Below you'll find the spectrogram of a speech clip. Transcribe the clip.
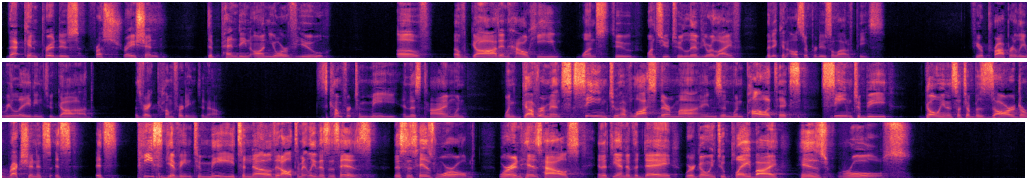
that can produce frustration, depending on your view of, of God and how He wants, to, wants you to live your life but it can also produce a lot of peace. If you're properly relating to God, that's very comforting to know. It's comfort to me in this time when, when governments seem to have lost their minds and when politics seem to be going in such a bizarre direction. It's, it's, it's peace giving to me to know that ultimately this is His. This is His world. We're in His house, and at the end of the day, we're going to play by His rules.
